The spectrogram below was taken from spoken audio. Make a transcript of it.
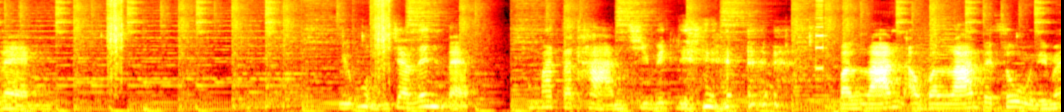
แรง หรือผมจะเล่นแบบมาตรฐานชีวิตดี บาลานซ์เอาบาลานซ์ไปสู้ดีไหม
